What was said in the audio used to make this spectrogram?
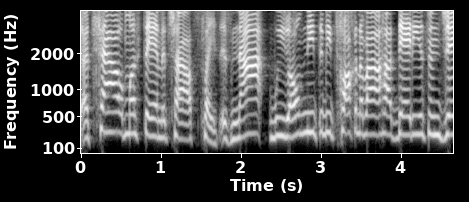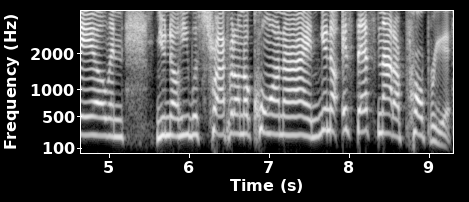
A child must stay in a child's place. It's not, we don't need to be talking about how daddy is in jail and you know he was trapping on the corner and you know, it's that's not appropriate.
